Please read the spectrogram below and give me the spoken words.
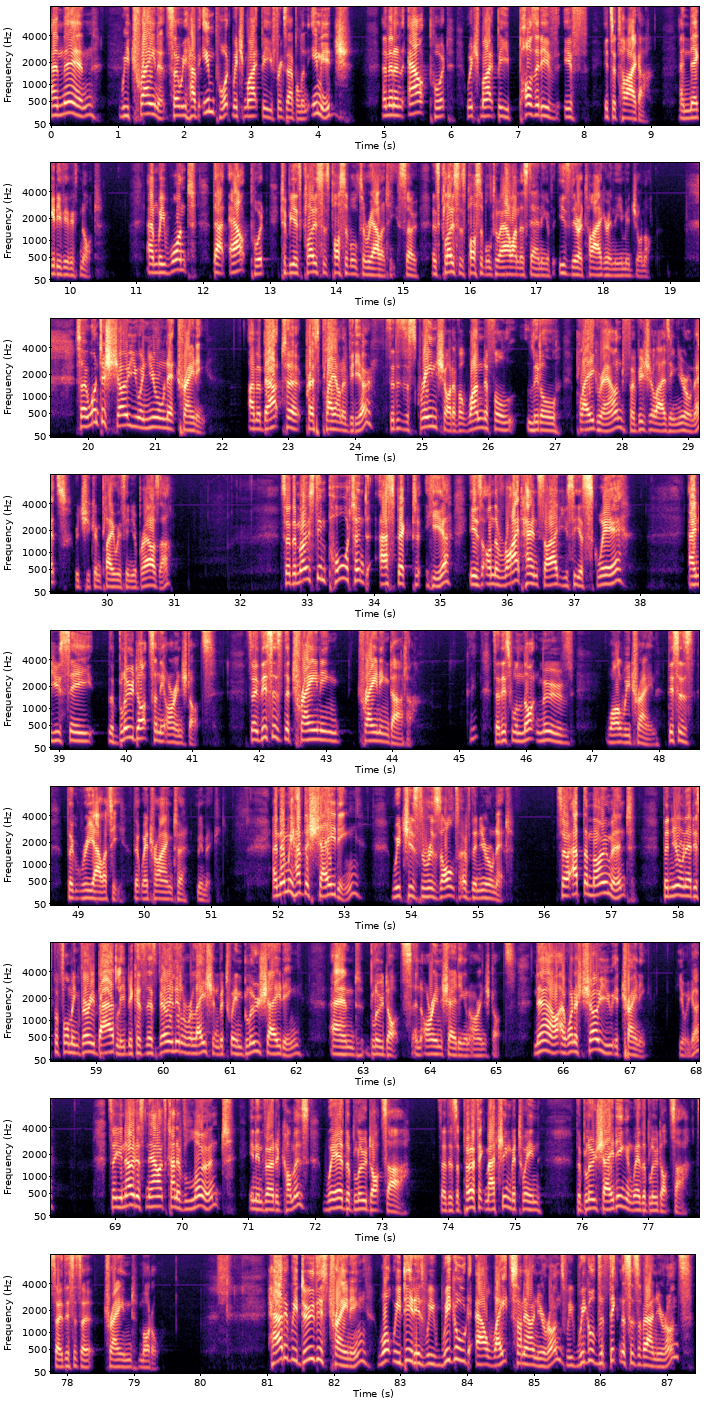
And then we train it. So we have input, which might be, for example, an image, and then an output, which might be positive if it's a tiger and negative if not. And we want that output to be as close as possible to reality. So, as close as possible to our understanding of is there a tiger in the image or not. So, I want to show you a neural net training. I'm about to press play on a video. So this is a screenshot of a wonderful little playground for visualizing neural nets, which you can play with in your browser. So the most important aspect here is on the right-hand side, you see a square, and you see the blue dots and the orange dots. So this is the training, training data. Okay? So this will not move while we train. This is the reality that we're trying to mimic. And then we have the shading, which is the result of the neural net. So at the moment, the neural net is performing very badly because there's very little relation between blue shading and blue dots and orange shading and orange dots. Now I want to show you it training. Here we go. So you notice now it's kind of learnt, in inverted commas, where the blue dots are. So there's a perfect matching between the blue shading and where the blue dots are. So this is a trained model. How did we do this training? What we did is we wiggled our weights on our neurons, we wiggled the thicknesses of our neurons,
